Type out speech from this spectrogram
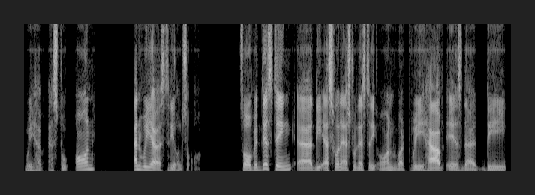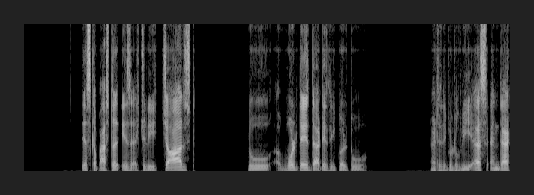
we have S2 on, and we have S3 also on. So with this thing, uh, the S1, S2, and S3 on, what we have is that the this capacitor is actually charged to a voltage that is equal to that is equal to Vs, and that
